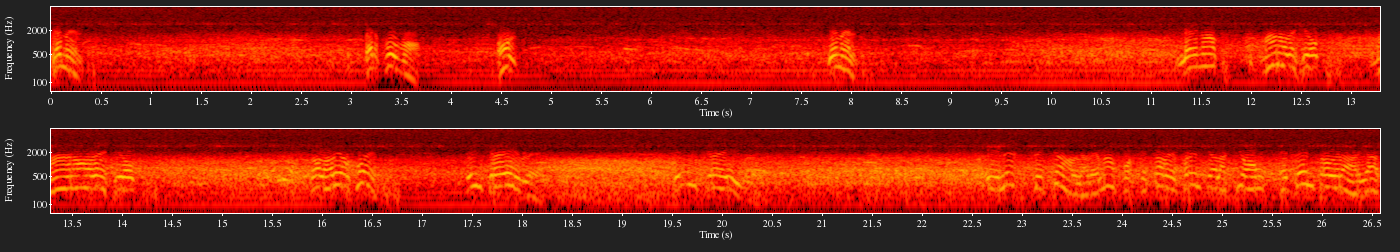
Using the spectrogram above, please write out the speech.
Gemmel. Perfumo. Holt. Gemmel. Lennox. Mano de Hugh. Mano de Hugh. No la vio el juez. Increíble. Increíble. Inexplicable, además, porque está de frente a la acción, dentro del área,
